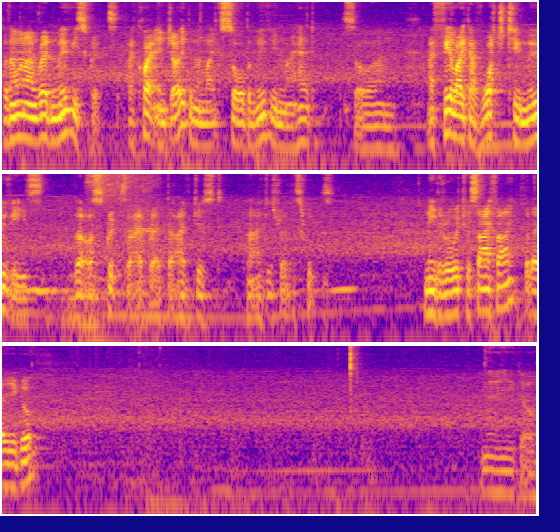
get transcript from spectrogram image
But then when I read movie scripts, I quite enjoyed them and like saw the movie in my head. So um, I feel like I've watched two movies that are scripts that I've read that I've just that I've just read the scripts. Neither of which were sci-fi, but there you go. There you go.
